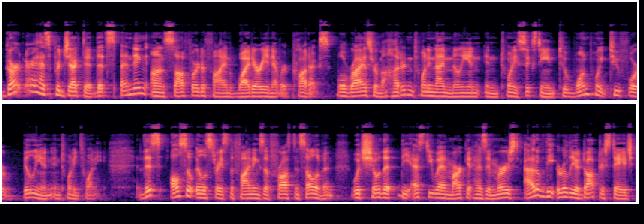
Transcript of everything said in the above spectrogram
Gartner has projected that spending on software-defined wide area network products will rise from 129 million in 2016 to 1.24 billion in 2020. This also illustrates the findings of Frost and Sullivan, which show that the SD-WAN market has emerged out of the early adopter stage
